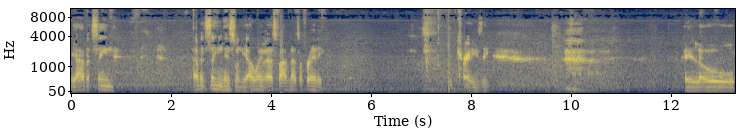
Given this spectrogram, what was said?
Yeah, I haven't seen haven't seen this one yet. Oh wait a minute, that's Five Nights at Freddy. Crazy. Hello.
